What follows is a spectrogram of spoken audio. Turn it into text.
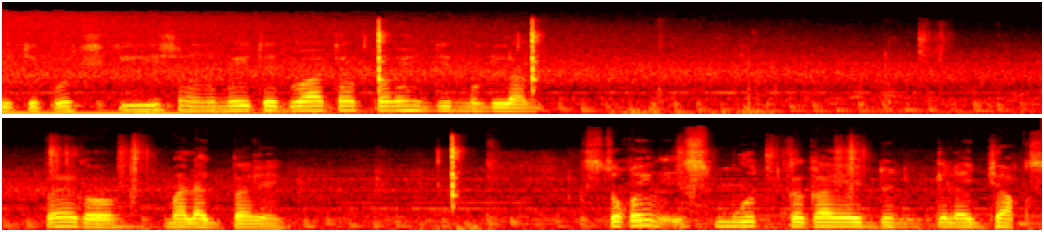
beautiful skis, animated water para hindi maglag pero malag pa rin. Gusto ko yung smooth kagaya dun kila Jack's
